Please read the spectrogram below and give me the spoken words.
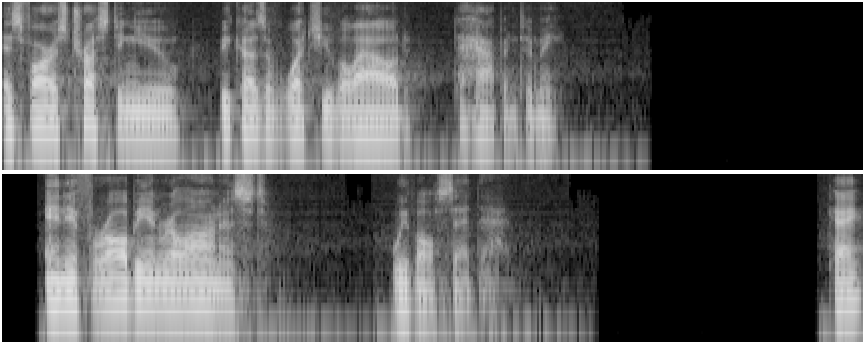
as far as trusting you because of what you've allowed to happen to me. And if we're all being real honest, we've all said that. Okay?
